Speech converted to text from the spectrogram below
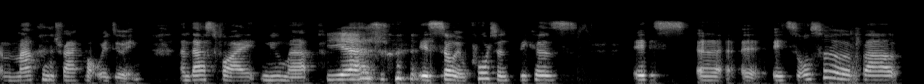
and map and track what we're doing? And that's why new map yes. is so important because it's uh, it's also about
